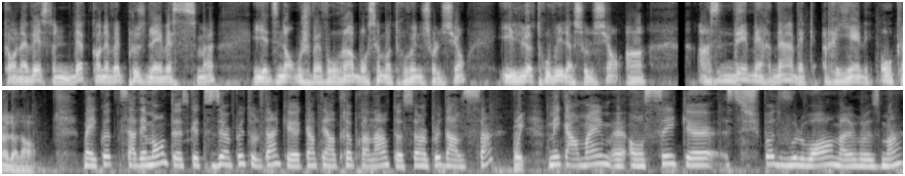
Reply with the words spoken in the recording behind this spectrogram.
qu'on avait, c'est une dette qu'on avait plus de l'investissement. Il a dit non, je vais vous rembourser, m'a trouvé une solution. Il a trouvé la solution en, en se démerdant avec rien, aucun dollar. Ben écoute, ça démontre ce que tu dis un peu tout le temps que quand tu es entrepreneur, tu as ça un peu dans le sang. Oui. Mais quand même, euh, on sait que je suis pas de vouloir malheureusement.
